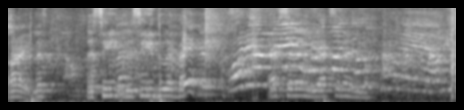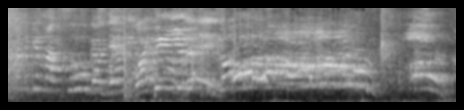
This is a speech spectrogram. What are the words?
all right. Let's let's see, let's see you do that back. What is Accidentally, accidentally. I'm just trying to get my food, goddammit. Why didn't you let it go? Oh! Oh!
